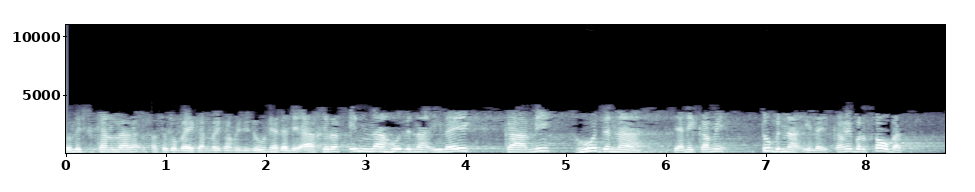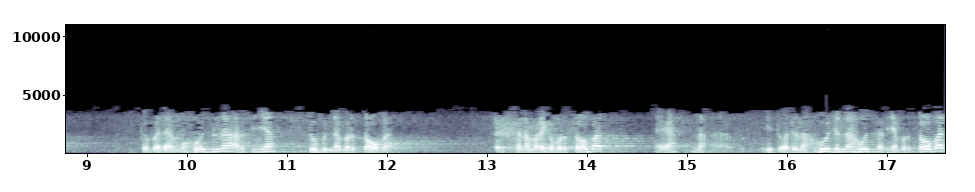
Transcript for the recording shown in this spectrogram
Tuliskanlah satu kebaikan bagi kami di dunia dan di akhirat inna hudna ilaik kami hudna yakni kami tubna ilaik kami bertobat kepadamu hudna artinya tubna bertobat. Karena mereka bertobat, ya, nah, itu adalah hudna hudna artinya bertobat,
